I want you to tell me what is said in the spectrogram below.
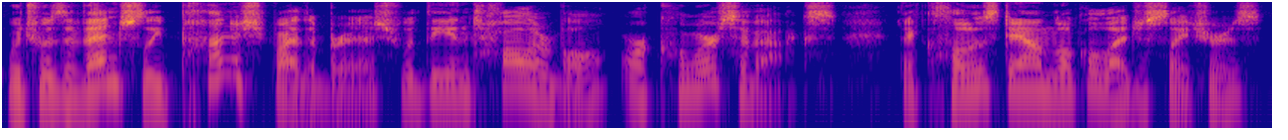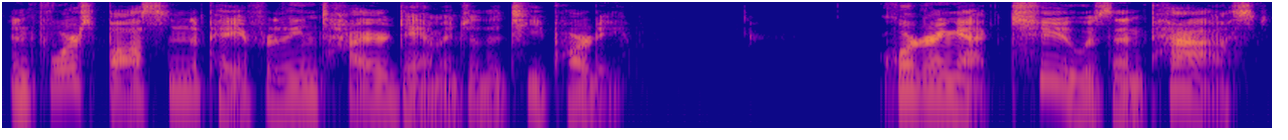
which was eventually punished by the British with the Intolerable or Coercive Acts that closed down local legislatures and forced Boston to pay for the entire damage of the Tea Party. Quartering Act 2 was then passed,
